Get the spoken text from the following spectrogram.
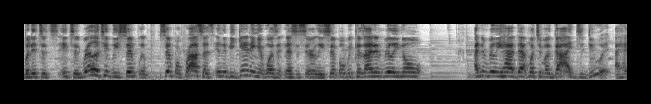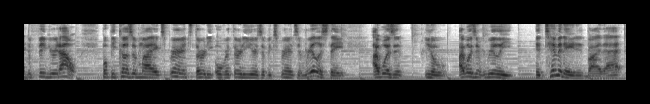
But it's a, it's a relatively simple simple process. In the beginning, it wasn't necessarily simple because I didn't really know, I didn't really have that much of a guide to do it. I had to figure it out. But because of my experience, 30 over 30 years of experience in real estate, I wasn't, you know, I wasn't really intimidated by that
